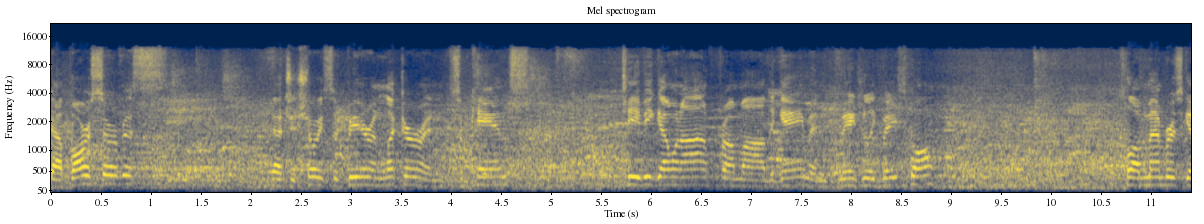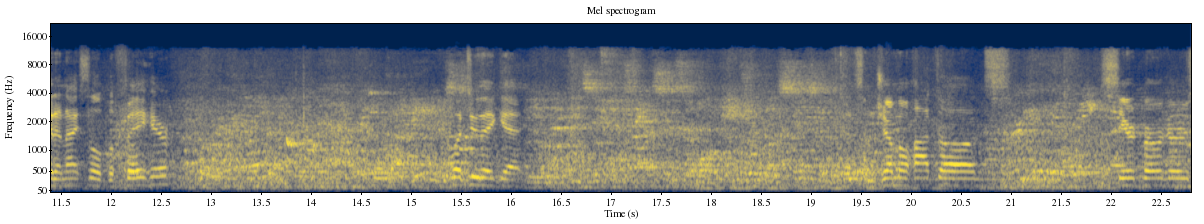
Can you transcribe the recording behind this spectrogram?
Got bar service. Got your choice of beer and liquor and some cans. TV going on from uh, the game in Major League Baseball. Club members get a nice little buffet here. What do they get? Got some jumbo hot dogs, seared burgers.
